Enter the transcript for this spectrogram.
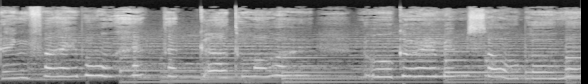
Đành phải buông hết tất cả thôi. Nụ cười mỉm sau bờ môi.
